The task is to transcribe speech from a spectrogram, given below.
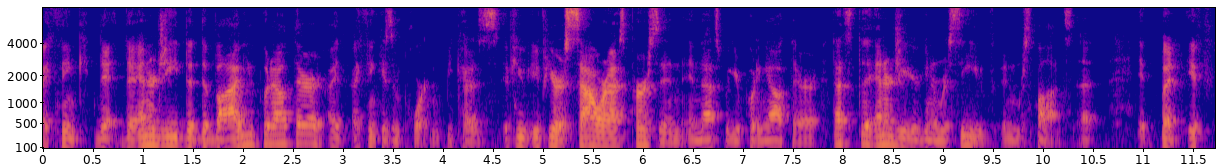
i think that the energy the, the vibe you put out there I, I think is important because if you if you're a sour ass person and that's what you're putting out there that's the energy you're going to receive in response uh, it, but if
